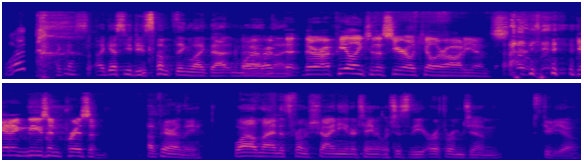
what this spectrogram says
What? I guess I guess you do something like that in Wild They're, Nine. they're appealing to the serial killer audience, getting these in prison. Apparently, Wild Nine is from Shiny Entertainment, which is the Earthworm Jim studio.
